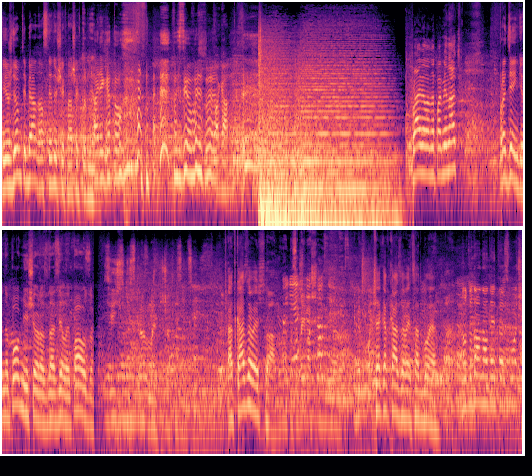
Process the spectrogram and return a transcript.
и ждем тебя на следующих наших турнирах. Аригато. Спасибо большое. Пока. Правила напоминать? Про деньги напомни еще раз, да, сделай паузу. Отказываешься? Да, Человек отказывается от боя. Ну туда надо это озвучить.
